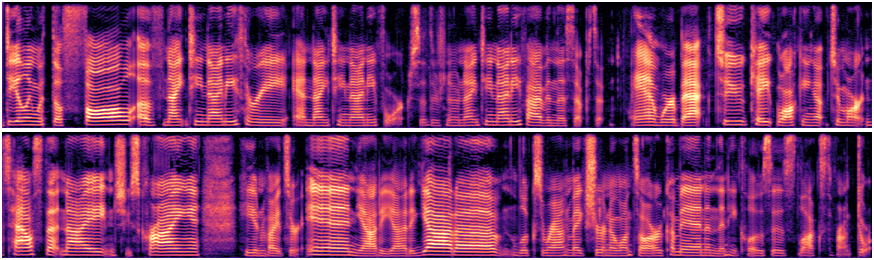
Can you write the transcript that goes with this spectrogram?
dealing with the fall of 1993 and 1994. So there's no 1995 in this episode. And we're back to Kate walking up to Martin's house that night and she's crying. He invites her in, yada, yada, yada, looks around, makes sure no one saw her come in, and then he closes, locks the front door.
